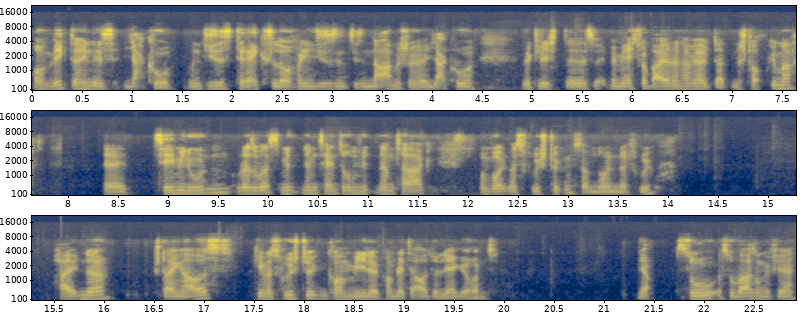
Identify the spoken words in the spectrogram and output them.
auf dem Weg dahin ist Jaco. Und dieses Drecksloch, wenn ich diesen, diesen Namen schon höre, Jaco, wirklich, das wäre mir echt vorbei. Und dann haben wir halt da einen Stopp gemacht. Äh, zehn Minuten oder sowas, mitten im Zentrum, mitten am Tag und wollten was frühstücken. Es war um neun in der Früh halten da, steigen aus, gehen was frühstücken, kommen wieder, komplette Auto leer geräumt. Ja, so, so war es ungefähr.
